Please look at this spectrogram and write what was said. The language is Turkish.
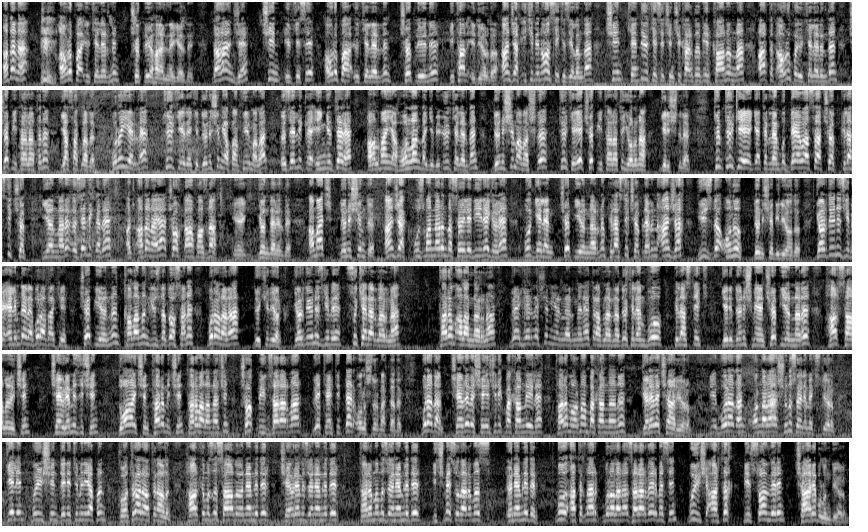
Adana Avrupa ülkelerinin çöplüğü haline geldi. Daha önce Çin ülkesi Avrupa ülkelerinin çöplüğünü ithal ediyordu. Ancak 2018 yılında Çin kendi ülkesi için çıkardığı bir kanunla artık Avrupa ülkelerinden çöp ithalatını yasakladı. Bunun yerine Türkiye'deki dönüşüm yapan firmalar özellikle İngiltere, Almanya, Hollanda gibi ülkelerden dönüşüm amaçlı Türkiye'ye çöp ithalatı yoluna giriştiler. Tüm Türkiye'ye getirilen bu devasa çöp, plastik çöp yığınları özellikle de Adana'ya çok daha fazla e, gönderildi. Amaç dönüşümdü. Ancak uzmanların da söylediğine göre bu gelen çöp yığınlarının plastik çöplerin ancak yüzde onu dönüşebiliyordu. Gördüğünüz gibi elimde ve buradaki çöp yığınının kalanın yüzde doksanı buralara dökülüyor. Gördüğünüz gibi su kenarlarına, tarım alanlarına ve yerleşim yerlerinin etraflarına dökülen bu plastik geri dönüşmeyen çöp yığınları halk sağlığı için, çevremiz için, doğa için, tarım için, tarım alanları için çok büyük zararlar ve tehditler oluşturmaktadır. Buradan Çevre ve Şehircilik Bakanlığı ile Tarım Orman Bakanlığı'nı göreve çağırıyorum. Buradan onlara şunu söylemek istiyorum. Gelin bu işin denetimini yapın, kontrol altına alın. Halkımızın sağlığı önemlidir, çevremiz önemlidir, tarımımız önemlidir, içme sularımız önemlidir. Bu atıklar buralara zarar vermesin. Bu işi artık bir son verin, çare bulun diyorum.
